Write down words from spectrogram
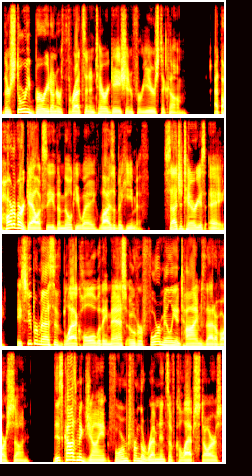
their story buried under threats and interrogation for years to come. At the heart of our galaxy, the Milky Way, lies a behemoth, Sagittarius A, a supermassive black hole with a mass over 4 million times that of our Sun. This cosmic giant, formed from the remnants of collapsed stars,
